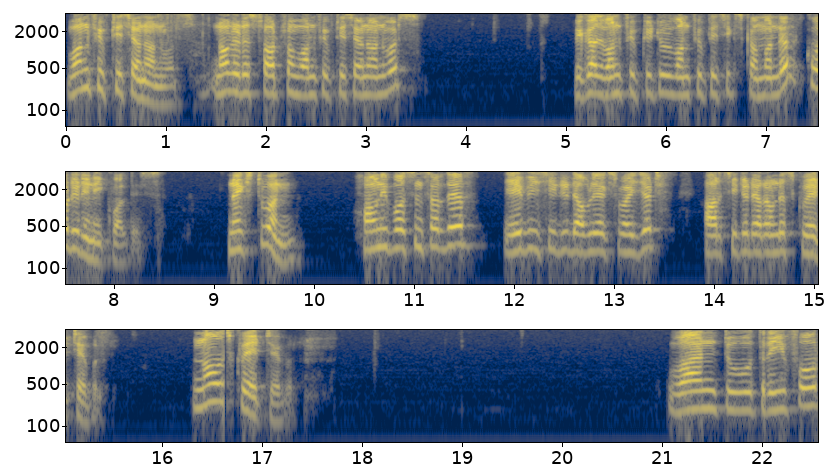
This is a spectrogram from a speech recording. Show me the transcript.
157 onwards now let us start from 157 onwards because 152 156 come under coded inequalities next one how many persons are there? A, B, C, D, W, X, Y, Z are seated around a square table. No square table. One, two, three, four,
